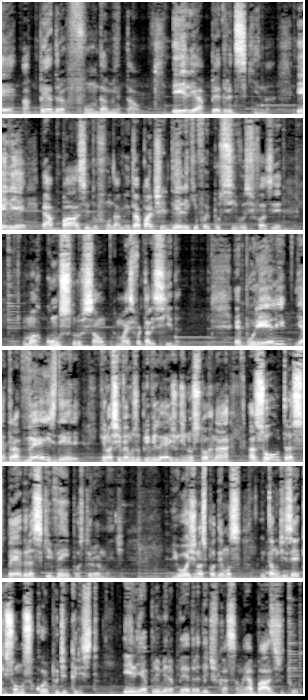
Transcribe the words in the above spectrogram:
é a pedra fundamental. Ele é a pedra de esquina. Ele é a base do fundamento. É a partir dele que foi possível se fazer uma construção mais fortalecida. É por ele e através dele que nós tivemos o privilégio de nos tornar as outras pedras que vêm posteriormente. E hoje nós podemos então dizer que somos corpo de Cristo. Ele é a primeira pedra da edificação, é a base de tudo.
